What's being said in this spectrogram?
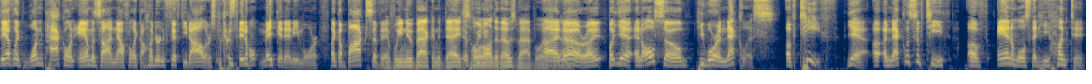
They have like one pack on Amazon now for like 150 dollars because they don't make it anymore. Like a box of it. If we knew back in the day, just If hold on to those bad boys. I you know, right? But yeah, and also he wore a necklace of teeth. Yeah, a, a necklace of teeth of animals that he hunted.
